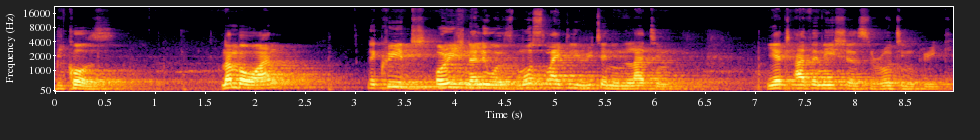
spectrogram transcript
because, number one, the creed originally was most likely written in Latin, yet Athanasius wrote in Greek.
